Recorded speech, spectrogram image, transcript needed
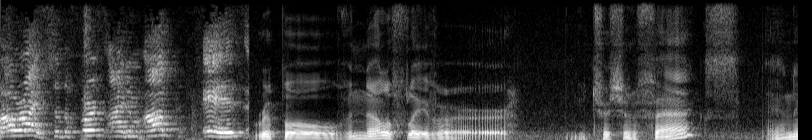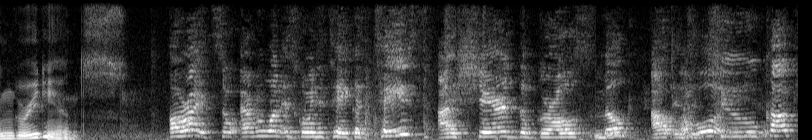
All right, so the first item up is Ripple vanilla flavor, nutrition facts, and ingredients. all right. So everyone is going to take a taste. I shared the girls' milk out into Oh, boy. two cups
